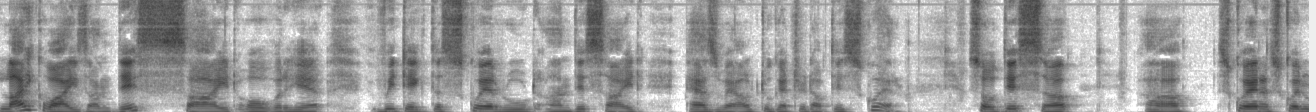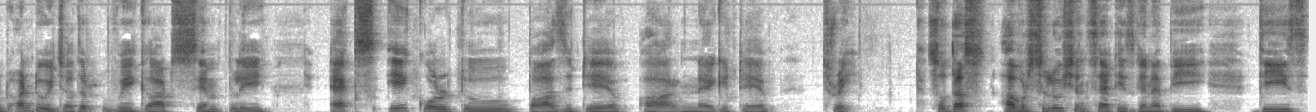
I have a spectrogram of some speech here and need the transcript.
Likewise on this side over here, we take the square root on this side as well to get rid of this square. So this uh, uh, square and square root onto each other, we got simply x equal to positive or negative 3. So thus our solution set is going to be these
